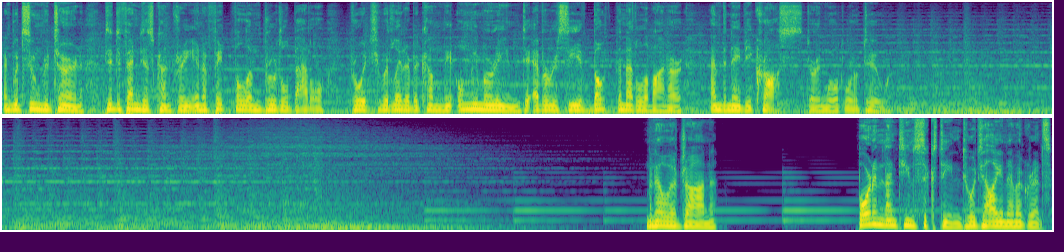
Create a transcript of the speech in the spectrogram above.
and would soon return to defend his country in a fateful and brutal battle for which he would later become the only Marine to ever receive both the Medal of Honor and the Navy Cross during World War II. Manila John Born in 1916 to Italian immigrants,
